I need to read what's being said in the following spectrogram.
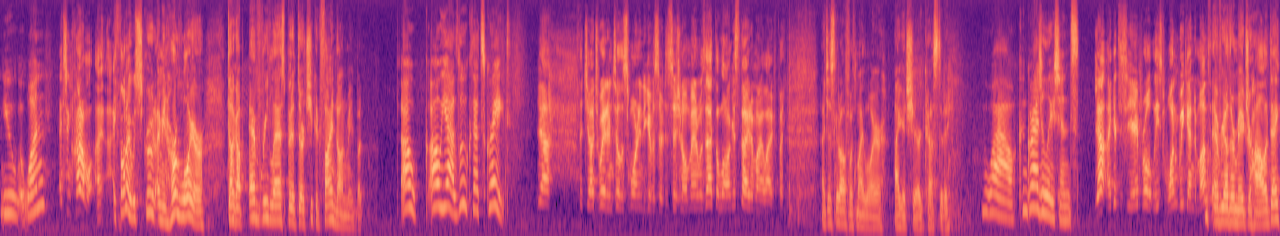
You won? It's incredible. I, I thought I was screwed. I mean, her lawyer dug up every last bit of dirt she could find on me, but. Oh, oh yeah, Luke, that's great. Yeah, the judge waited until this morning to give us her decision. Oh man, was that the longest night of my life? But I just got off with my lawyer. I get shared custody. Wow, congratulations. Yeah, I get to see April at least one weekend a month, every other major holiday.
